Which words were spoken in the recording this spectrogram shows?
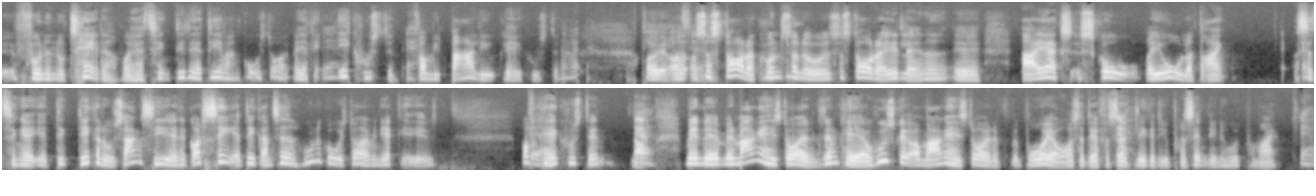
øh, fundet notater, hvor jeg har tænkt, det der, det var en god historie, og jeg kan Ja. ja. ikke huske den. For mit bare liv kan jeg ikke huske den. nej. Og, og, og så står der kun sådan noget, så står der et eller andet, øh, Ajax sko, reol og dreng. Og så tænker jeg, ja, det, det kan du jo sagtens sige. Jeg kan godt se, at det er garanteret en hundegod historie, men jeg, øh, hvorfor Ja. kan jeg ikke huske den? Nå. Ja. Men, øh, men mange af historierne, dem kan jeg jo huske, og mange af historierne bruger jeg også, og derfor så ja. ligger de jo præsent inde i hovedet på mig. Ja.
